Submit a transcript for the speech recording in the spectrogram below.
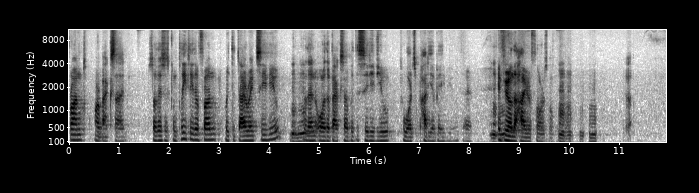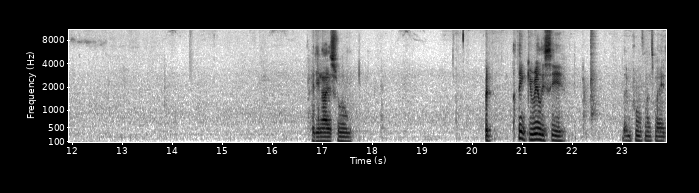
front or backside. So this is completely the front with the direct sea view, mm-hmm. and then or the backside with the city view towards Pattaya Bay view there. If mm-hmm. you're on the higher floors. obviously. Mm-hmm, mm-hmm. Yeah. Pretty nice room. But I think you really see the improvements made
